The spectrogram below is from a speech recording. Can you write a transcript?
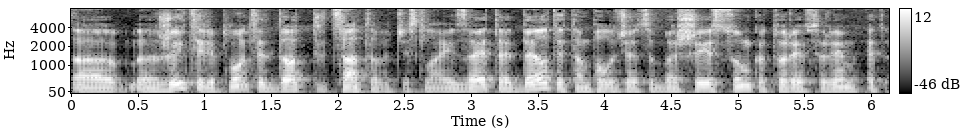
а жители платят до 30 числа. Из-за этой дельты там получаются большие суммы, которые все время... Это,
